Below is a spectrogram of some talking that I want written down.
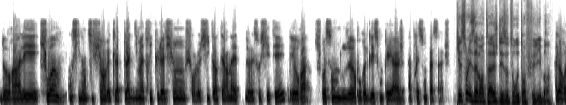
Devra aller soit en s'identifiant avec la plaque d'immatriculation sur le site internet de la société et aura 72 heures pour régler son péage après son passage. Quels sont les avantages des autoroutes en flux libre? Alors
